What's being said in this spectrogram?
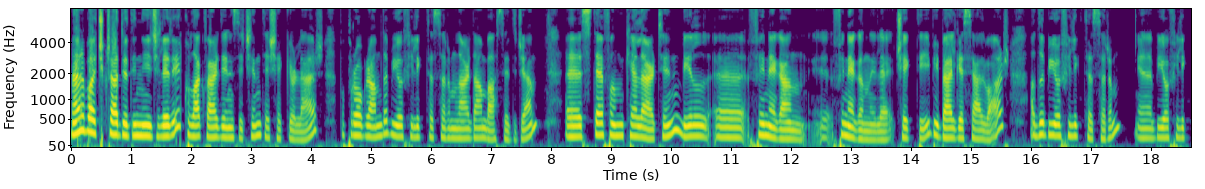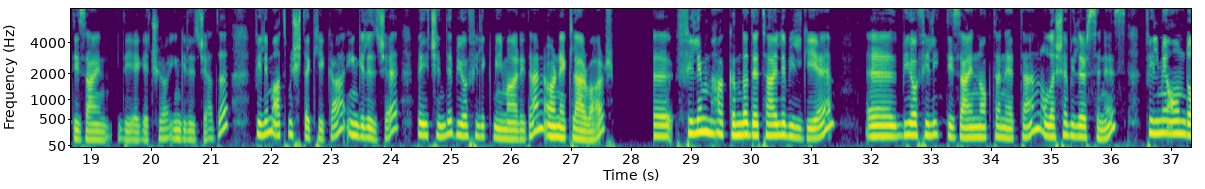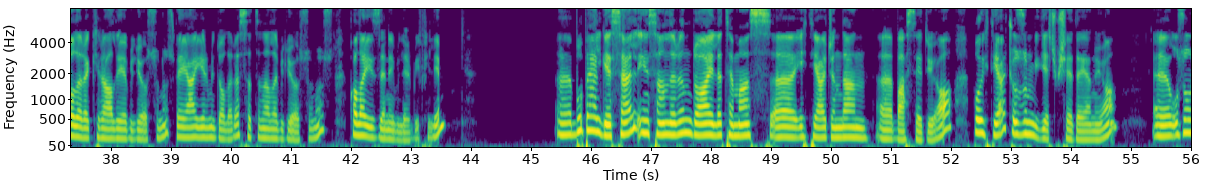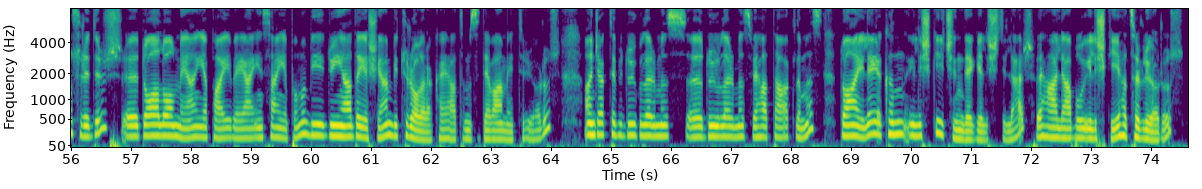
Merhaba Açık Radyo dinleyicileri, kulak verdiğiniz için teşekkürler. Bu programda biyofilik tasarımlardan bahsedeceğim. E, Stephen Kellert'in Bill e, Finnegan, e, Finnegan ile çektiği bir belgesel var. Adı Biyofilik Tasarım. E, Biofilik Design diye geçiyor İngilizce adı. Film 60 dakika İngilizce ve içinde biyofilik mimariden örnekler var. E, film hakkında detaylı bilgiye e, biofilikdesign.net'ten ulaşabilirsiniz. Filmi 10 dolara kiralayabiliyorsunuz veya 20 dolara satın alabiliyorsunuz. Kolay izlenebilir bir film. E, bu belgesel insanların doğayla temas e, ihtiyacından e, bahsediyor. Bu ihtiyaç uzun bir geçmişe dayanıyor. Ee, uzun süredir e, doğal olmayan yapay veya insan yapımı bir dünyada yaşayan bir tür olarak hayatımızı devam ettiriyoruz. Ancak tabi duygularımız, e, duyularımız ve hatta aklımız doğa ile yakın ilişki içinde geliştiler ve hala bu ilişkiyi hatırlıyoruz.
